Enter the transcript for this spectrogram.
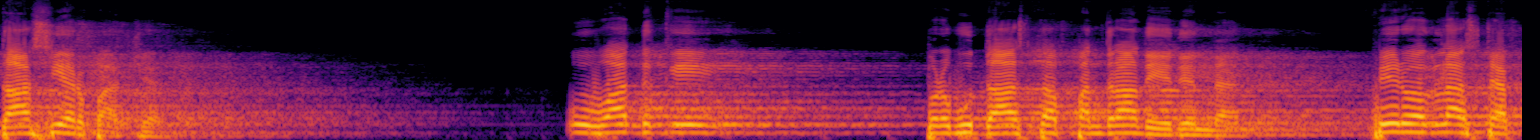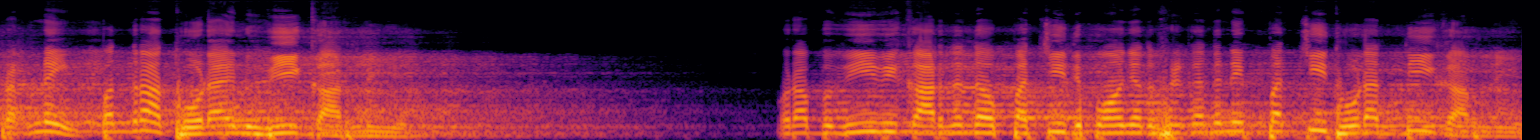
10000 ਬਚ ਉਹ ਵੱਧ ਕੇ ਪ੍ਰਭੂ 10 ਦਾ 15 ਦੇ ਦਿੰਦਾ। ਫਿਰ ਉਹ ਅਗਲਾ ਸਟੈਪ ਰੱਖ, ਨਹੀਂ 15 ਥੋੜਾ ਇਹਨੂੰ 20 ਕਰ ਲਈਏ। ਉਹ ਰੱਬ 20 ਵੀ ਕਰ ਦਿੰਦਾ, ਉਹ 25 ਤੇ ਪਹੁੰਚ ਜਾਂਦਾ, ਫਿਰ ਕਹਿੰਦੇ ਨਹੀਂ 25 ਥੋੜਾ 30 ਕਰ ਲਈਏ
